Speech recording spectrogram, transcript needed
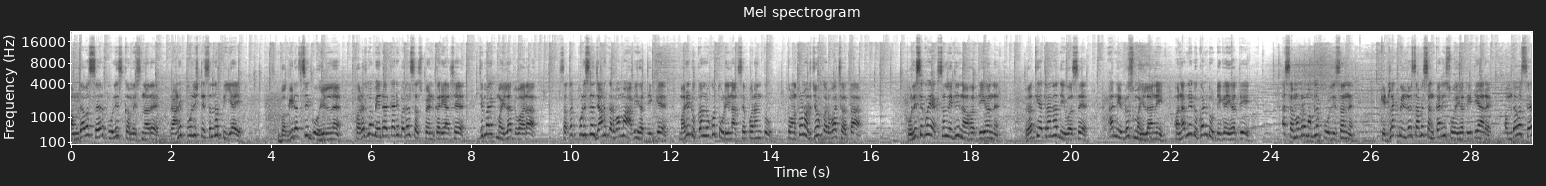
અમદાવાદ શહેર પોલીસ કમિશનરે રાણી પોલીસ સ્ટેશનના પીઆઈ ભગીરથસિંહ ગોહિલને ફરજમાં બેદરકારી બદલ સસ્પેન્ડ કર્યા છે, જેમાં એક મહિલા દ્વારા સતત પોલીસને જાણ કરવામાં આવી હતી કે મારી દુકાન લોકો તોડી નાખશે, પરંતુ ત્રણ ત્રણ અરજીઓ કરવા છતાં પોલીસે કોઈ એક્શન લીધી ન હતી અને રથયાત્રાના દિવસે આ નિર્દોષ મહિલાની અનાજની દુકાન તૂટી ગઈ હતી. આ સમગ્ર મામલે પોલીસ અને કેટલાક બિલ્ડર સામે શંકાની સોય હતી ત્યારે અમદાવાદ શહેર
